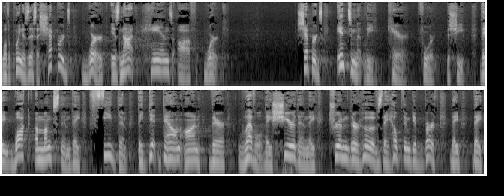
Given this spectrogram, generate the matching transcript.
Well, the point is this a shepherd's work is not hands off work. Shepherds intimately care for the sheep. They walk amongst them, they feed them, they get down on their level, they shear them, they trim their hooves, they help them give birth, they, they,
